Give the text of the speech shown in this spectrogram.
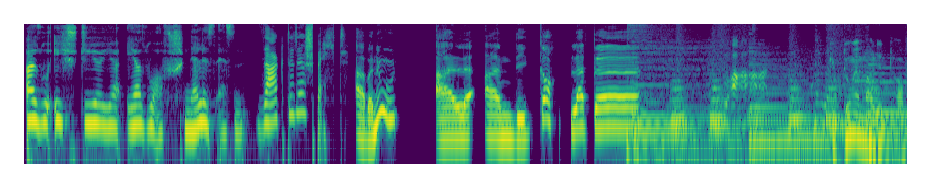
Also ich stehe ja eher so auf schnelles Essen. sagte der Specht. Aber nun, alle an die Kochplatte. Gib du mir mal den Topf.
